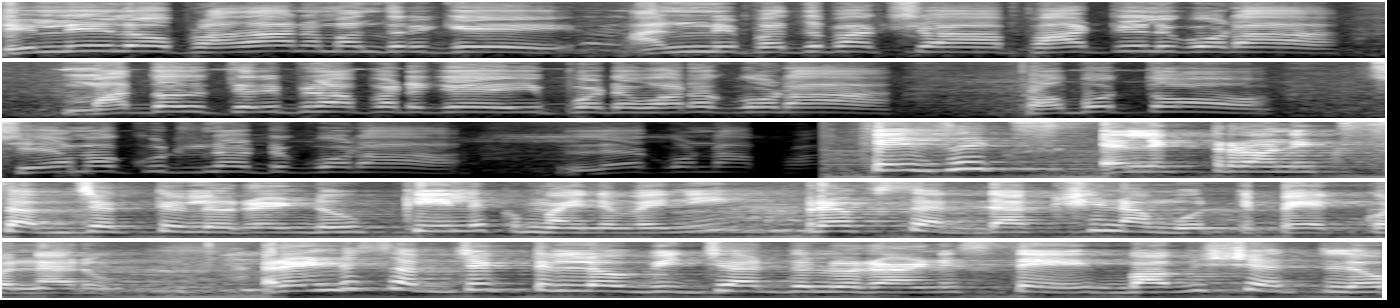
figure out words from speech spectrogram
ఢిల్లీలో ప్రధానమంత్రికి అన్ని ప్రతిపక్ష పార్టీలు కూడా మద్దతు తెలిపినప్పటికీ ఇప్పటి వరకు కూడా ప్రభుత్వం చీమ కుట్టినట్టు కూడా లేకుండా ఫిజిక్స్ ఎలక్ట్రానిక్స్ సబ్జెక్టులు రెండు కీలకమైనవని ప్రొఫెసర్ దక్షిణామూర్తి పేర్కొన్నారు. రెండు సబ్జెక్టుల్లో విద్యార్థులు రాణిస్తే భవిష్యత్తులో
